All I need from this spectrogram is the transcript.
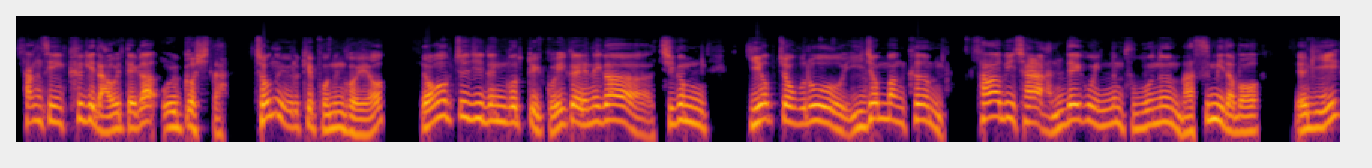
상승이 크게 나올 때가 올 것이다. 저는 이렇게 보는 거예요. 영업 저지된 것도 있고, 그러니까 얘네가 지금 기업적으로 이전만큼 사업이 잘 안 되고 있는 부분은 맞습니다. 뭐 여기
